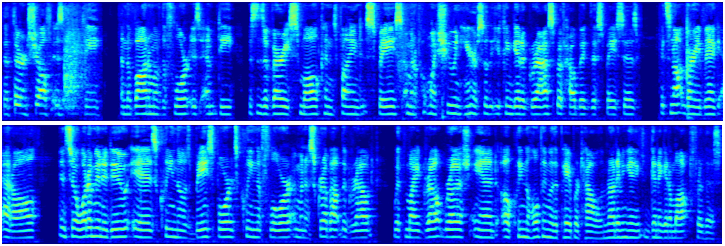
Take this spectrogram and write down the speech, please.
The third shelf is empty. And the bottom of the floor is empty. This is a very small, confined space. I'm going to put my shoe in here so that you can get a grasp of how big this space is. It's not very big at all. And so what I'm going to do is clean those baseboards, clean the floor. I'm going to scrub out the grout with my grout brush and I'll clean the whole thing with a paper towel. I'm not even going to get a mop for this.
